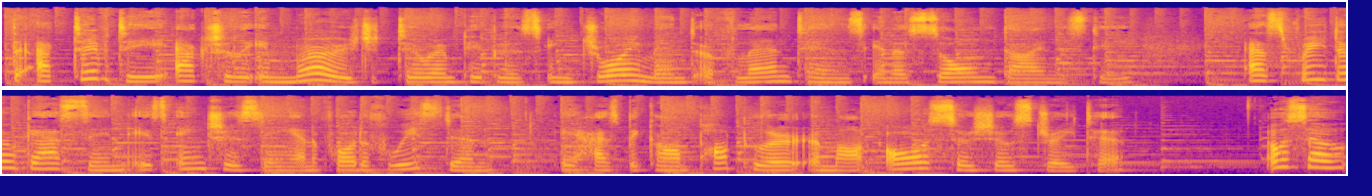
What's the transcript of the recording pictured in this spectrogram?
The activity actually emerged during people's enjoyment of lanterns in the Song dynasty. As riddle guessing is interesting and full of wisdom, it has become popular among all social strata. Also,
